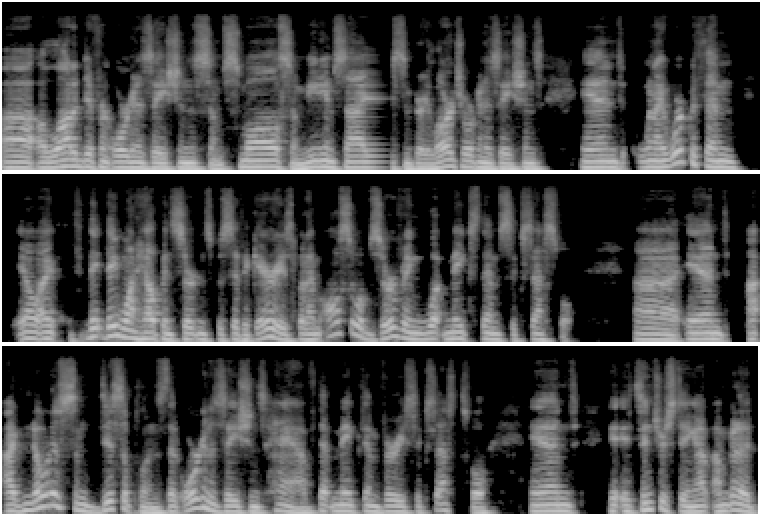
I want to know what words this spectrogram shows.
uh, a lot of different organizations, some small, some medium sized, some very large organizations. And when I work with them, you know, I they, they want help in certain specific areas, but I'm also observing what makes them successful. Uh, and I, I've noticed some disciplines that organizations have that make them very successful. And it's interesting. I'm going to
